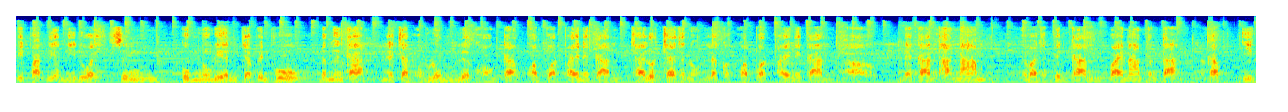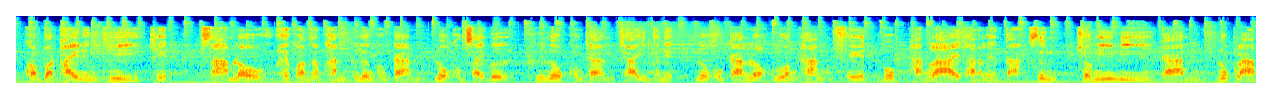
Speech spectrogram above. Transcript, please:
ปิดภาคเรียนนี้ด้วย ซึ่งกลุ่มโรงเรียนจะเป็นผู้ดำเนินการในจัดอบรมเรื่องของการความปลอดภัยในการใช้รถใช้ถนน และก็ความปลอดภัยในการเอ่อในการทางน้ำไม่ว่าจะเป็นการว่ายน้ำต่างๆนะครับอีกความปลอดภัยหนึ่งที่เขต สามเราให้ความสำคัญคือเรื่องของการโลกของไซเบอร์ คือโลกของการใช้อินเทอร์เน็ต โลกของการหลอกลวงทาง Facebook ทางไลน์ทางอะไรต่างๆ ซึ่งช่วงนี้มีการลุกลาม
